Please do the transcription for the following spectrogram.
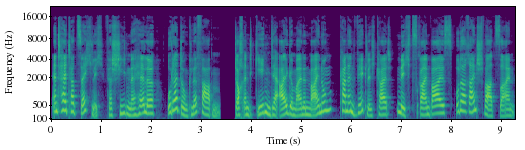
enthält tatsächlich verschiedene helle oder dunkle Farben. Doch entgegen der allgemeinen Meinung kann in Wirklichkeit nichts rein weiß oder rein schwarz sein,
